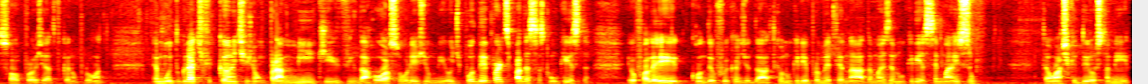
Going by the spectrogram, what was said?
Só o projeto ficando pronto. É muito gratificante, João, para mim que vim da roça, uma origem humilde, poder participar dessas conquistas. Eu falei quando eu fui candidato que eu não queria prometer nada, mas eu não queria ser mais um. Então acho que Deus está me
